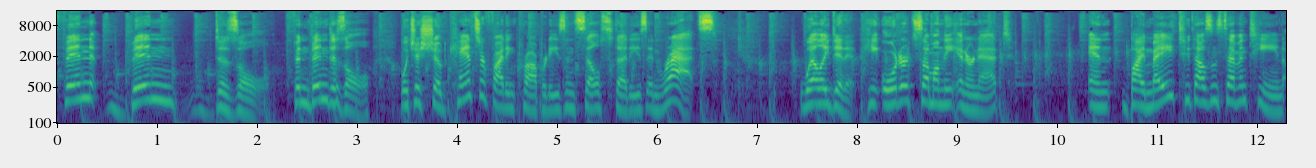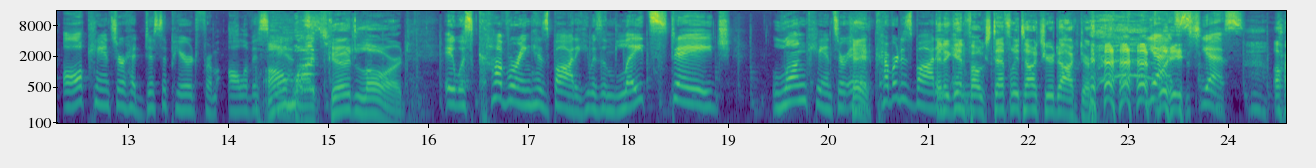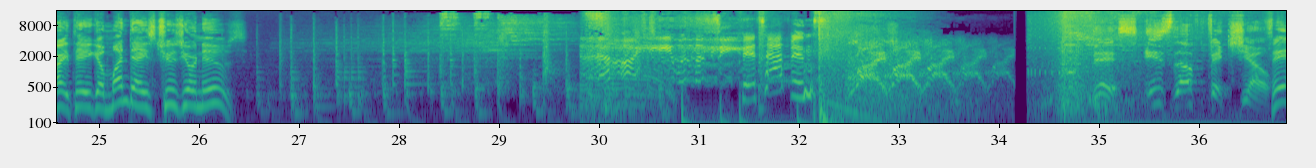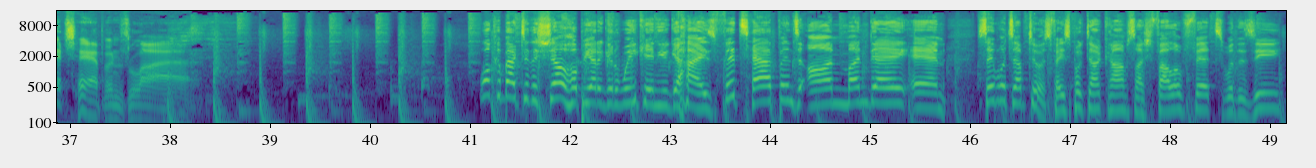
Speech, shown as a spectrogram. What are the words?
fenbendazole. finbendazole, which has showed cancer fighting properties in cell studies in rats. Well, he did it. He ordered some on the internet. And by May 2017, all cancer had disappeared from all of his Oh my good lord. It was covering his body. He was in late stage lung cancer. And it Okay. had covered his body. And again, folks, definitely talk to your doctor. yes, yes. All right, there you go. Mondays, choose your news. Fits happens. This is the Fit Show. Fitz happens live. Welcome back to the show. Hope you had a good weekend, you guys. Fitz happens on Monday, and say what's up to us. Facebook.com slash follow Fitz with a Z.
